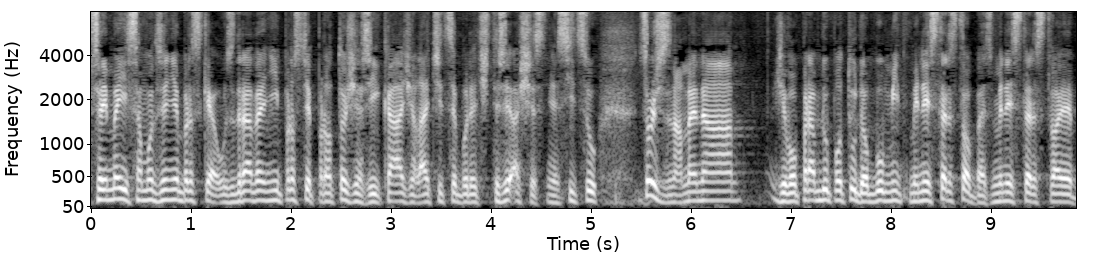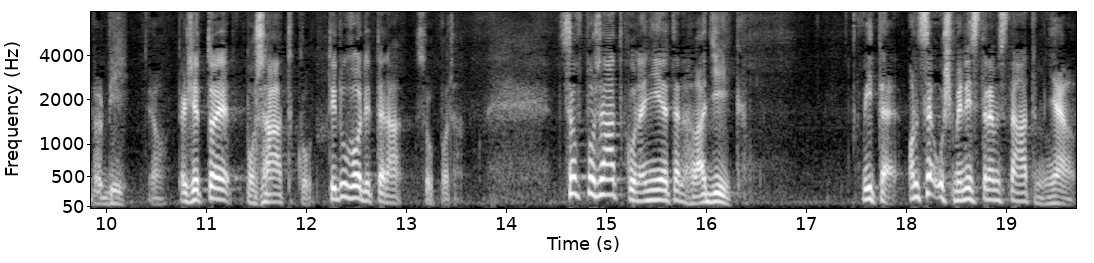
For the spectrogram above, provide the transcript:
Přejme jí samozřejmě brzké uzdravení, prostě proto, že říká, že léčit se bude 4 až 6 měsíců, což znamená, že opravdu po tu dobu mít ministerstvo bez ministerstva je blbý. Jo. Takže to je v pořádku. Ty důvody teda jsou v pořádku. Co v pořádku není, je ten hladík. Víte, on se už ministrem stát měl.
